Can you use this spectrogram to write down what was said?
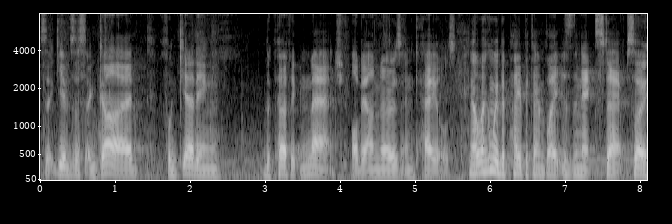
is it gives us a guide for getting the perfect match of our nose and tails. Now working with the paper template is the next step. So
